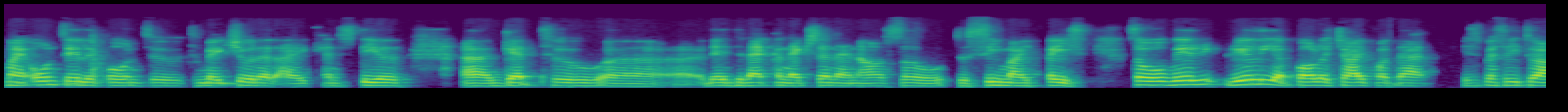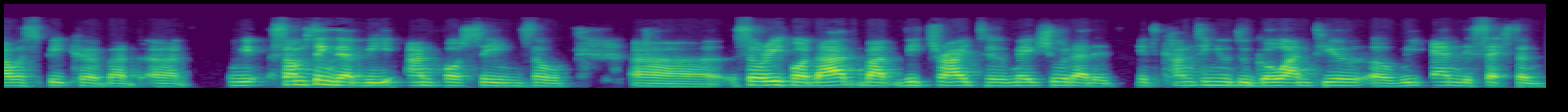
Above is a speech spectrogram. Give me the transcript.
my own telephone to to make sure that I can still uh, get to uh, the internet connection and also to see my face. So we really apologize for that, especially to our speaker. But we, something that we unforeseen. So uh, sorry for that, but we try to make sure that it, it continue to go until uh, we end the session.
